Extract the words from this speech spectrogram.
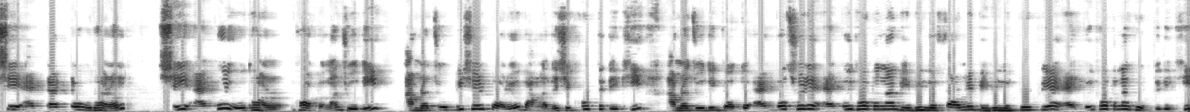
সেই একটা একটা উদাহরণ, সেই একই উদাহরণ, ঘটনা যদি আমরা চব্বিশের পরেও বাংলাদেশে ঘটতে দেখি। আমরা যদি গত এক বছরে একই ঘটনা, বিভিন্ন ফর্মে বিভিন্ন প্রক্রিয়ায় একই ঘটনা ঘটতে দেখি,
